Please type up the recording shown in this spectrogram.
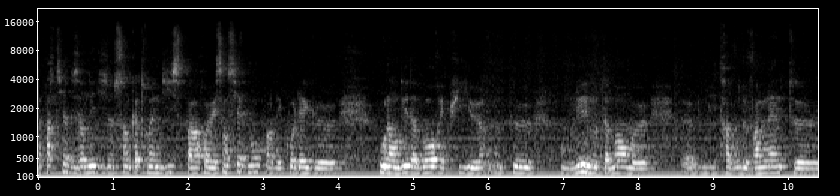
à partir des années 1990 par, essentiellement par des collègues hollandais d'abord et puis un peu anglais, notamment euh, les travaux de Van Lent, euh,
